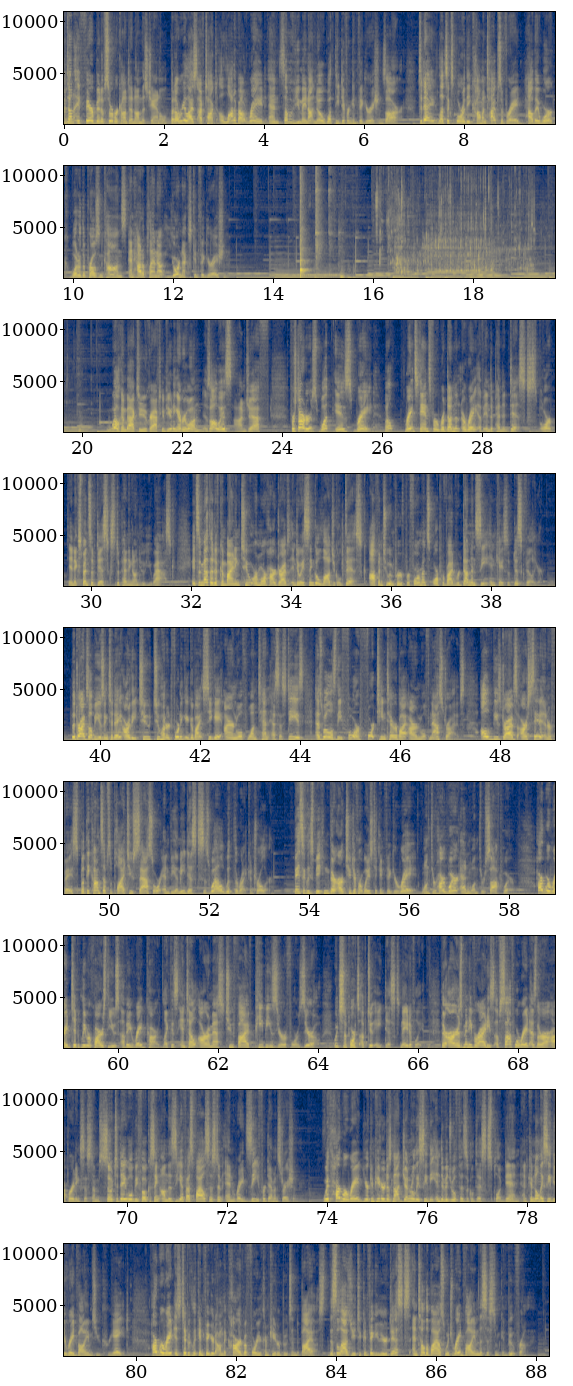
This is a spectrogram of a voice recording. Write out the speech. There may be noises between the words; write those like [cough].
I've done a fair bit of server content on this channel, but I realized I've talked a lot about RAID, and some of you may not know what the different configurations are. Today, let's explore the common types of RAID, how they work, what are the pros and cons, and how to plan out your next configuration. Welcome back to Craft Computing, everyone. As always, I'm Jeff. For starters, what is RAID? Well, RAID stands for Redundant Array of Independent Disks, or inexpensive disks depending on who you ask. It's a method of combining two or more hard drives into a single logical disk, often to improve performance or provide redundancy in case of disk failure. The drives I'll be using today are the two 240GB Seagate IronWolf 110 SSDs, as well as the four 14TB IronWolf NAS drives. All of these drives are SATA interface, but the concepts apply to SAS or NVMe disks as well with the right controller. Basically speaking, there are two different ways to configure RAID, one through hardware and one through software. Hardware RAID typically requires the use of a RAID card, like this Intel RMS 25PB040, which supports up to 8 disks natively. There are as many varieties of software RAID as there are operating systems, so today we'll be focusing on the ZFS file system and RAID-Z for demonstration. With hardware RAID, your computer does not generally see the individual physical disks plugged in, and can only see the RAID volumes you create. Hardware RAID is typically configured on the card before your computer boots into BIOS. This allows you to configure your disks and tell the BIOS which RAID volume the system can boot from.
